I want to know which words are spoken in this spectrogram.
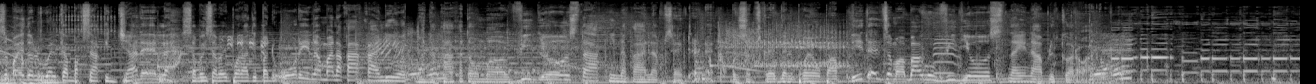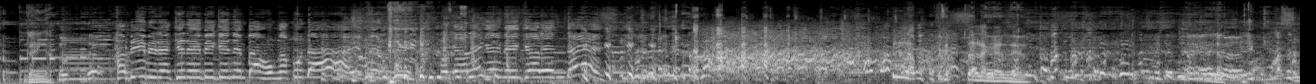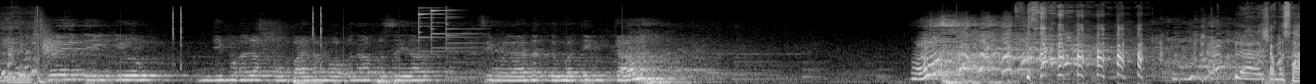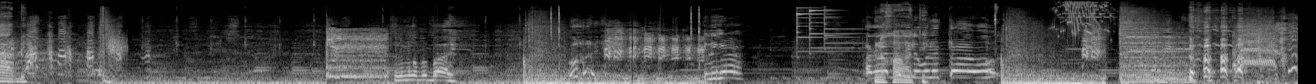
is up idol? Welcome back sa akin channel. Sabay-sabay po natin panuorin ang mga nakakaliw at mga nakakatawang mga videos na aking nakalap sa internet. Kung subscribe na rin po kayo pa-updated sa mga bagong videos na ina-upload ko araw-araw. Galing ah. Habibi na kinibigin ng bahong ako dahil Magaling ni Karende Talaga sir. Thank you. Hindi mo alam kung paano mo ako napasaya simula na dumating ka. Wala na siya masabi. Ano mga babae? Uy! Hindi nga! Akala ko nila walang tao!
